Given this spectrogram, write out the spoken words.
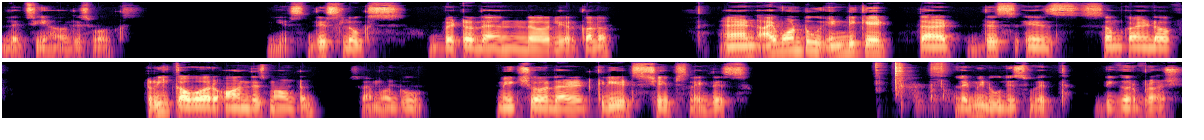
Let's see how this works. Yes this looks better than the earlier color. And I want to indicate that this is some kind of tree cover on this mountain. So I'm going to make sure that it creates shapes like this let me do this with bigger brush.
